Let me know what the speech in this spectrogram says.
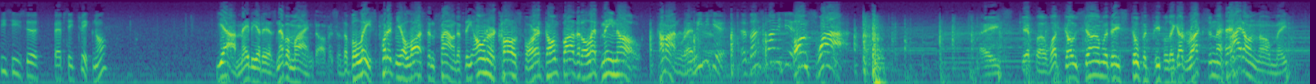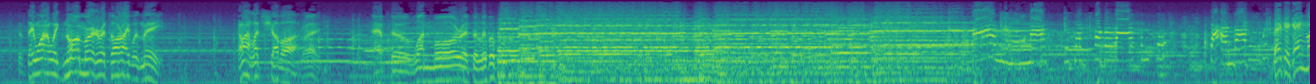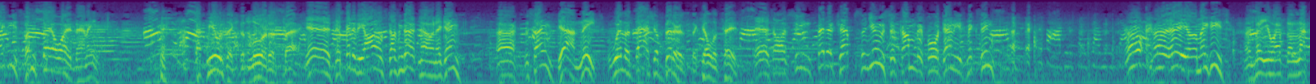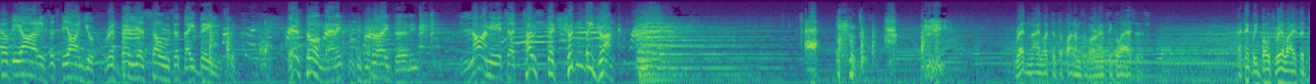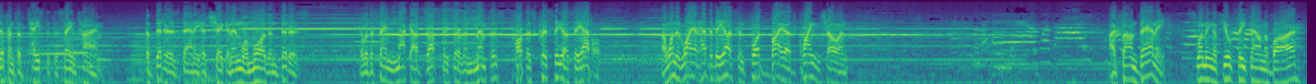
This is uh, perhaps a trick, no? Yeah, maybe it is. Never mind, officer. The police. Put it in your lost and found. If the owner calls for it, don't bother to let me know. Come on, Red. Oui, monsieur. Uh, bonsoir, monsieur. Bonsoir. Hey, Skipper, what goes on with these stupid people? They got rocks in the head? I don't know, mate. If they want to ignore murder, it's all right with me. Come on, let's shove off. Right. After one more at the Liverpool. Back again, Mikey? Let him stay away, Danny. that music that lured us back. Yes, a bit of the oils doesn't hurt now and again. Uh, the same? Yeah, neat. With a dash of bitters to kill the taste. Yes, I've seen better chaps than you succumb before Danny's mixing. well, uh, there you are, mateys. And may you have the luck of the Irish that's beyond you, rebellious souls that they be. Here's to 'em, Danny. right, Danny. Blimey, it's a toast that shouldn't be drunk. Red and I looked at the bottoms of our empty glasses. I think we both realized the difference of taste at the same time. The bitters Danny had shaken in were more than bitters. They were the same knockout drops they serve in Memphis, Corpus Christi, or Seattle. I wondered why it had to be us in Fort Bayard, Kwangchowan. I found Danny swimming a few feet down the bar,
